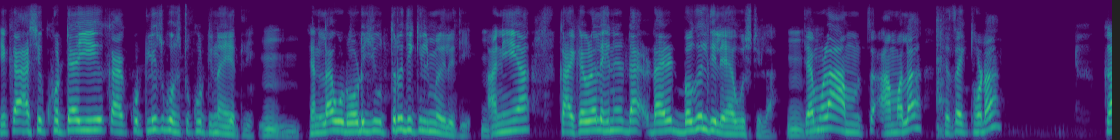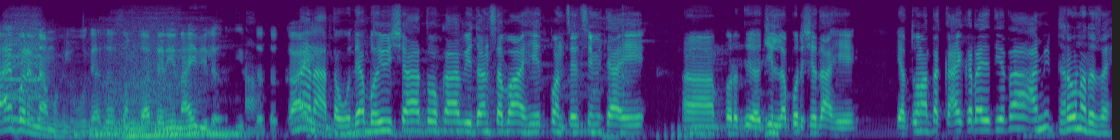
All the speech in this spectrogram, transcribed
हे काय अशी खोट्या ही काय कुठलीच गोष्ट खोटी नाही यातली ह्यांना उडवडीची उत्तर देखील मिळाली ती. आणि या काय काय वेळेला ह्याने डायरेक्ट बगल दिले ह्या गोष्टीला. त्यामुळे आमचं आम्हाला त्याचा एक थोडा काय परिणाम होईल? उद्या जर समजा त्यांनी नाही दिलं इथलं तर नाही काय ना आता उद्या भविष्यात तो का विधानसभा आहेत पंचायत समिती आहे अं, परत जिल्हा परिषद आहे यातून आता काय करायचं ते आता आम्ही ठरवणारच आहे.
